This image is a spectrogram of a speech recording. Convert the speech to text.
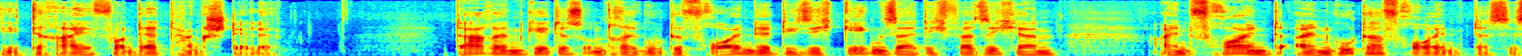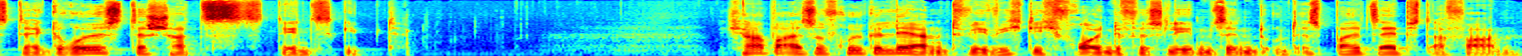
Die drei von der Tankstelle. Darin geht es um drei gute Freunde, die sich gegenseitig versichern, ein Freund, ein guter Freund, das ist der größte Schatz, den es gibt. Ich habe also früh gelernt, wie wichtig Freunde fürs Leben sind und es bald selbst erfahren.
